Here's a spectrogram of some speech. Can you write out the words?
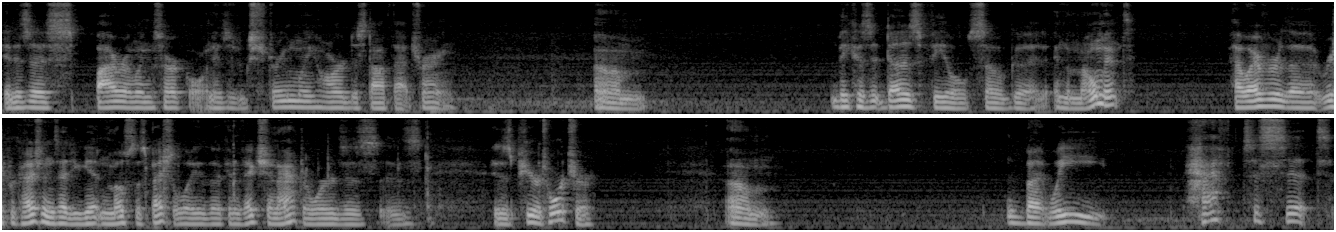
it is a spiraling circle, and it's extremely hard to stop that train. Um, because it does feel so good in the moment. However, the repercussions that you get, and most especially the conviction afterwards, is is is pure torture. Um, but we have to sit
